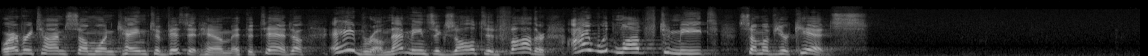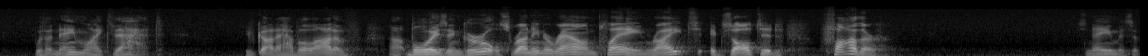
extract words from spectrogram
or every time someone came to visit him at the tent, oh, Abram, that means exalted father. I would love to meet some of your kids. With a name like that, you've got to have a lot of uh, boys and girls running around playing, right? Exalted father. His name is a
